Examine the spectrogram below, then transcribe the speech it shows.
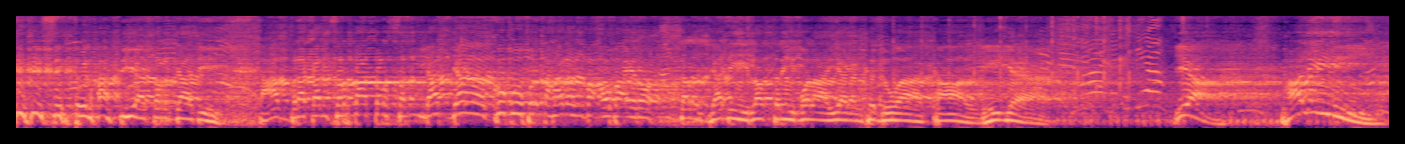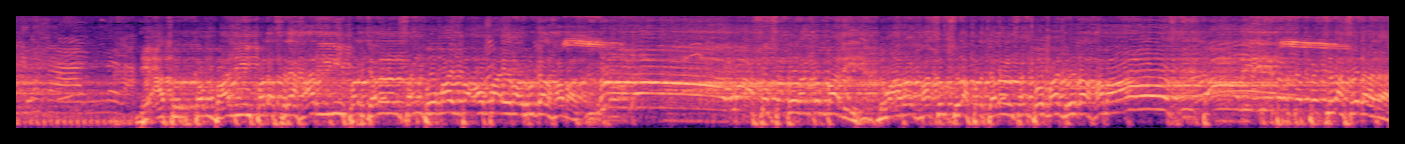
Di situlah dia terjadi. Tabrakan serta tersendatnya kubu pertahanan Pak Obairo terjadi loteri bola yang kedua kalinya. Ya kali. Ini diatur kembali pada sore hari ini perjalanan sang pemain Pak Obairo Rudal Hamas. Rudal satu orang kembali. Dua orang masuk sudah perjalanan sang pemain Rudal Hamas. Kali ini terjepit sudah saudara.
